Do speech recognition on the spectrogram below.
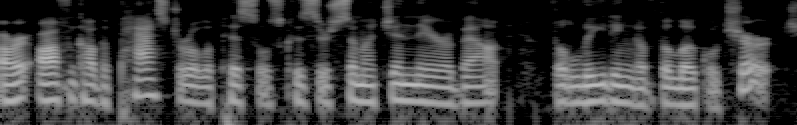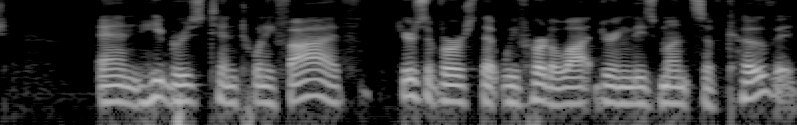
are often called the pastoral epistles because there's so much in there about the leading of the local church. And Hebrews 10:25, here's a verse that we've heard a lot during these months of COVID.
